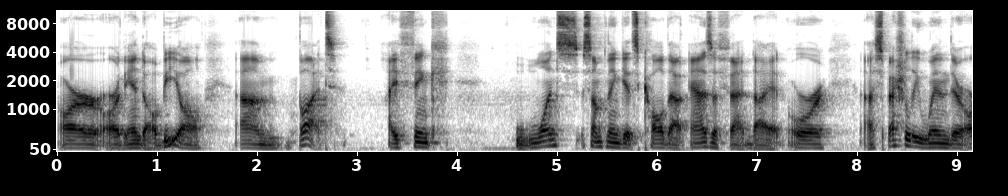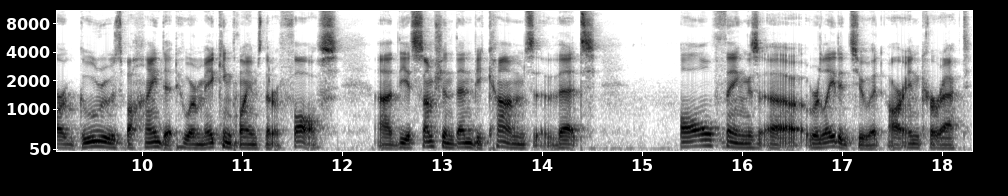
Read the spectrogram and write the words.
are, are the end all be all, um, but I think once something gets called out as a fat diet, or especially when there are gurus behind it who are making claims that are false, uh, the assumption then becomes that all things uh, related to it are incorrect,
